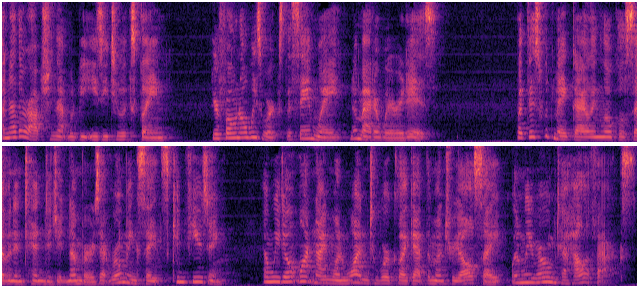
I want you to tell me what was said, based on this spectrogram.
Another option that would be easy to explain, your phone always works the same way no matter where it is. But this would make dialing local 7 and 10 digit numbers at roaming sites confusing and we don't want 911 to work like at the Montreal site when we roam to Halifax.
